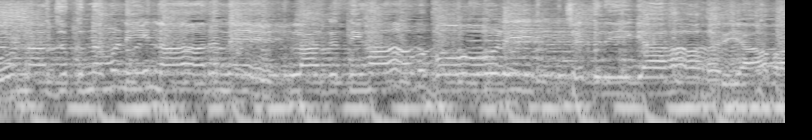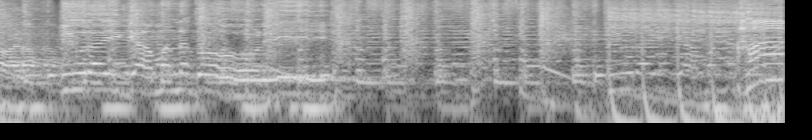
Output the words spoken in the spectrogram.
ઓ નાજુક નમણી નારને લાગતી હાવ બોળી. છેતરી ગયા હરિયા વાળા પીવરાઈ ગયા મન ગોળી. હા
